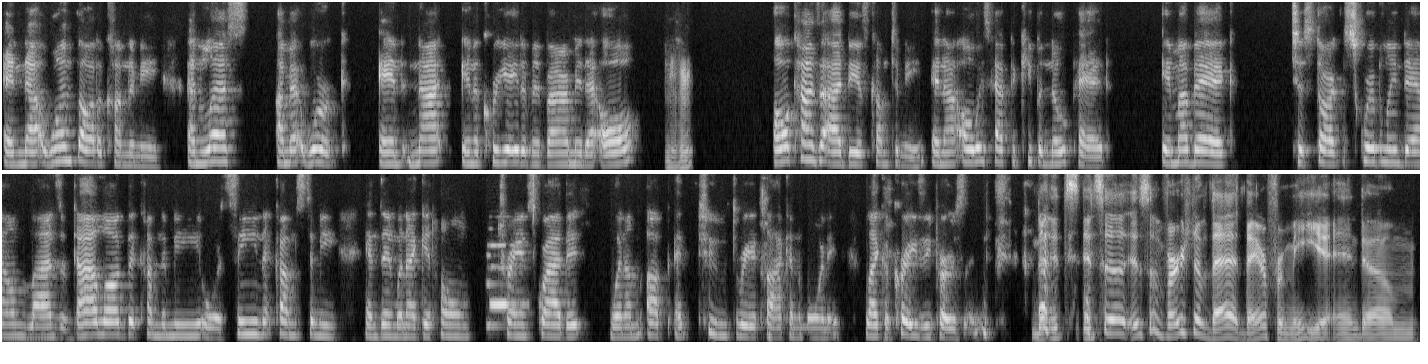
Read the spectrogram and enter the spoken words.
and not one thought will come to me unless I'm at work and not in a creative environment at all. Mm-hmm. All kinds of ideas come to me, and I always have to keep a notepad in my bag to start scribbling down lines of dialogue that come to me or a scene that comes to me. And then when I get home, transcribe it when I'm up at two, three o'clock in the morning, like a crazy person. it's it's a it's a version of that there for me. And um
